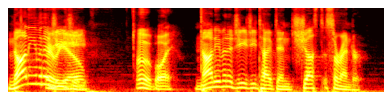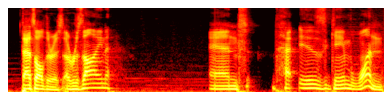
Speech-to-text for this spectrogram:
not even a There GG. Oh boy. Not even a GG typed in, just surrender. That's all there is. A resign. And that is game one.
